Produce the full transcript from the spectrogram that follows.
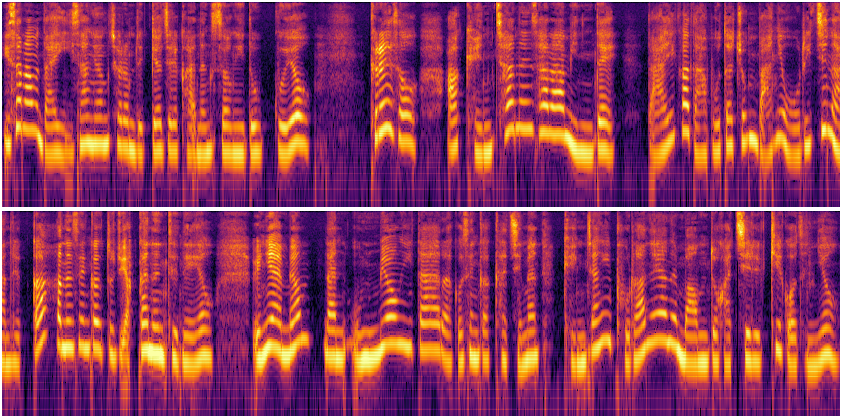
이 사람은 나의 이상형처럼 느껴질 가능성이 높고요. 그래서 아 괜찮은 사람인데 나이가 나보다 좀 많이 어리진 않을까 하는 생각도 약간은 드네요. 왜냐하면 난 운명이다 라고 생각하지만 굉장히 불안해하는 마음도 같이 읽히거든요.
